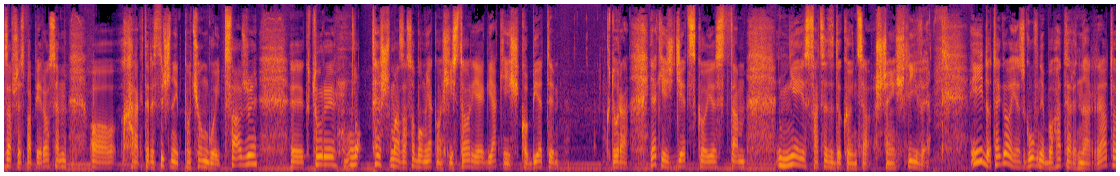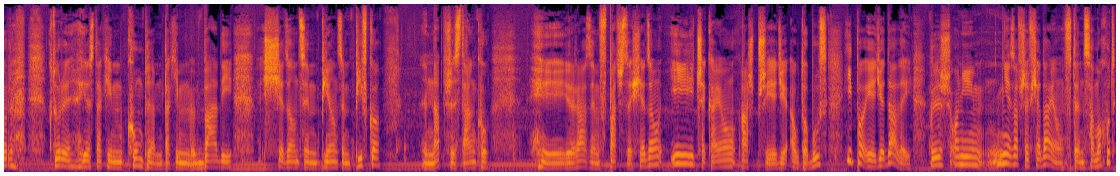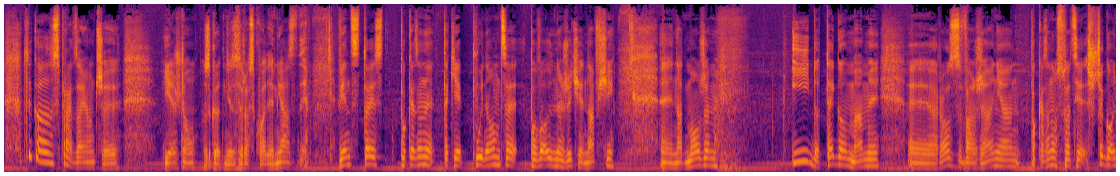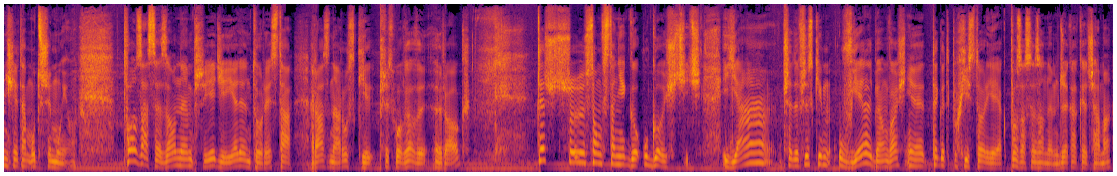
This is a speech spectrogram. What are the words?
zawsze z papierosem o charakterystycznej pociągłej twarzy, y, który no, też ma za sobą jakąś historię, jakiejś kobiety która jakieś dziecko jest tam, nie jest facet do końca szczęśliwy. I do tego jest główny bohater, narrator, który jest takim kumplem, takim buddy, siedzącym, pijącym piwko na przystanku razem w paczce siedzą i czekają, aż przyjedzie autobus i pojedzie dalej, gdyż oni nie zawsze wsiadają w ten samochód, tylko sprawdzają, czy jeżdżą zgodnie z rozkładem jazdy. Więc to jest pokazane takie płynące, powolne życie na wsi, e, nad morzem. I do tego mamy e, rozważania, pokazaną sytuację, z czego oni się tam utrzymują. Poza sezonem przyjedzie jeden turysta raz na ruski przysłowiowy rok też e, są w stanie go ugościć. Ja przede wszystkim uwielbiam właśnie tego typu historie, jak poza sezonem Jacka Ketchama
